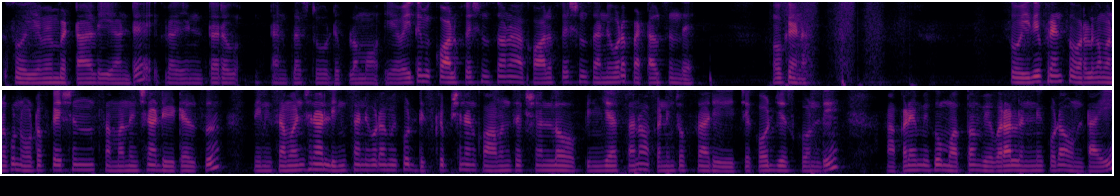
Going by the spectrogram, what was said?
సో ఏమేమి పెట్టాలి అంటే ఇక్కడ inter ten plus two diploma ఏవైతే మీ క్వాలిఫికేషన్స్ ఉన్నాయో ఆ క్వాలిఫికేషన్స్ అన్నీ కూడా పెట్టాల్సిందే ఓకేనా? సో ఇది ఫ్రెండ్స్ ఓవరాల్గా మనకు నోటిఫికేషన్ సంబంధించిన డీటెయిల్స్ దీనికి సంబంధించిన లింక్స్ అన్ని కూడా మీకు డిస్క్రిప్షన్ అండ్ కామెంట్ సెక్షన్లో పిన్ చేస్తాను. అక్కడి నుంచి ఒకసారి చెక్అవుట్ చేసుకోండి. అక్కడే మీకు మొత్తం వివరాలన్నీ కూడా ఉంటాయి.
